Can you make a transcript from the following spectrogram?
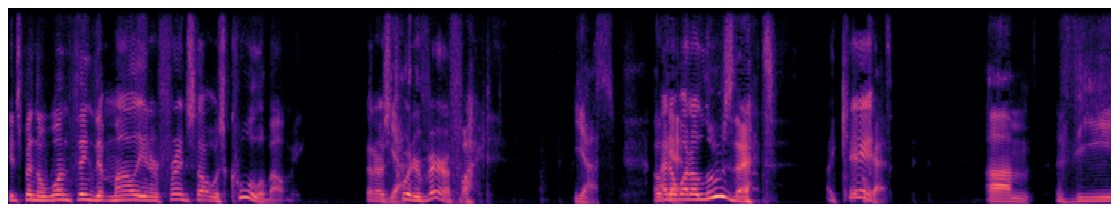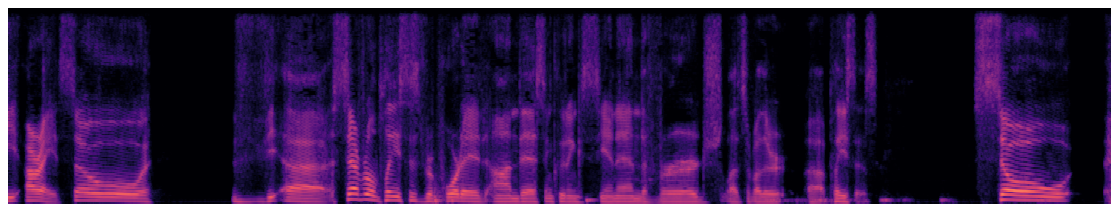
It's been the one thing that Molly and her friends thought was cool about me. That I was Yes. Twitter verified. Yes. I don't want to lose that. I can't. Okay. Um the all right, so the uh several places reported on this, including CNN, The Verge, lots of other uh places. So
